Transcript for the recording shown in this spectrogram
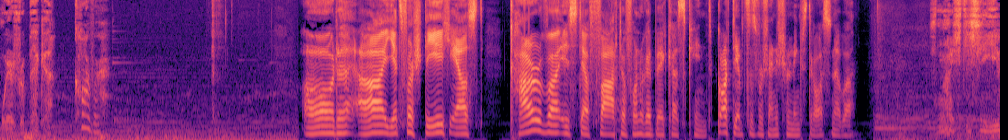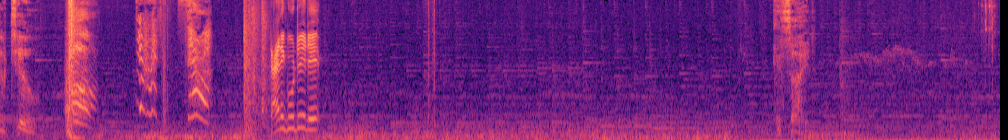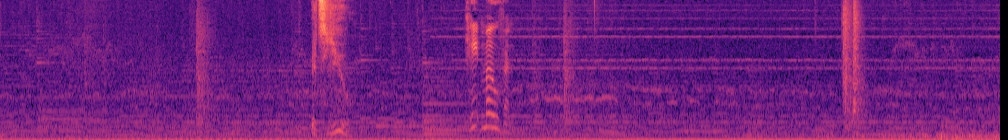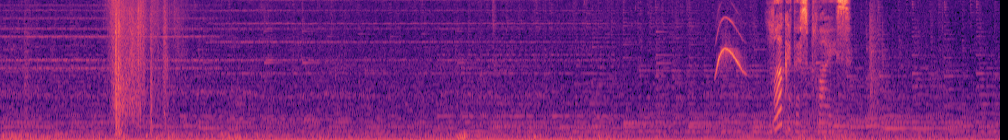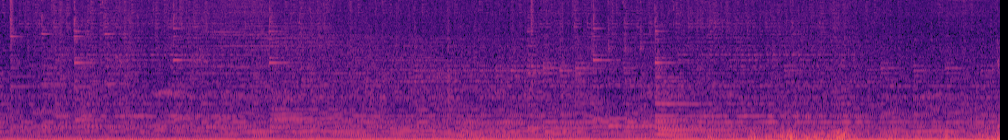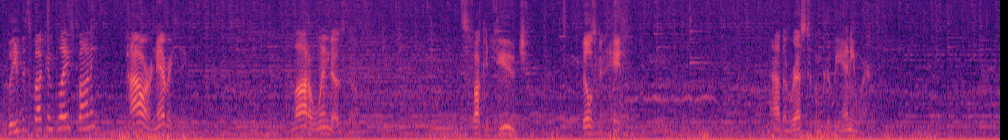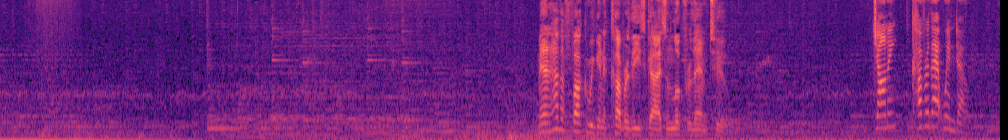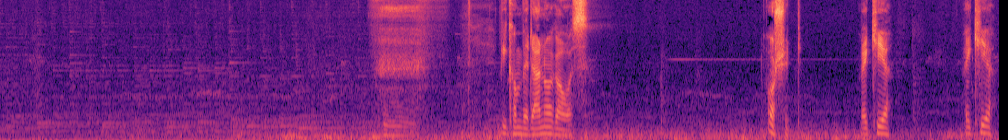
Where's Rebecca? Carver. Oh, da, ah, jetzt verstehe ich erst. Carver ist der Vater von Rebecca's Kind. Gott, ihr habt das wahrscheinlich schon längst draußen, aber. It's nice to see you, too. Dad! Sarah! Keine gute Idee. Inside. It's you. Keep moving. Look at this place. You believe this fucking place, Bonnie? Power and everything. A lot of windows, though. It's fucking huge. Bill's gonna hate it. Now the rest of them could be anywhere. Man, how the fuck are we gonna cover these guys and look for them too? Johnny, cover that window. Wie kommen wir da nur raus? Oh shit. Weg hier. Weg hier.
